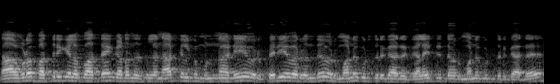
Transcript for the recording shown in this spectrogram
நான் கூட பத்திரிக்கையில் பார்த்தேன் கடந்த சில நாட்களுக்கு முன்னாடி ஒரு பெரியவர் வந்து ஒரு மனு கொடுத்துருக்காரு கலெக்டர்கிட்ட ஒரு மனு கொடுத்துருக்காரு.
